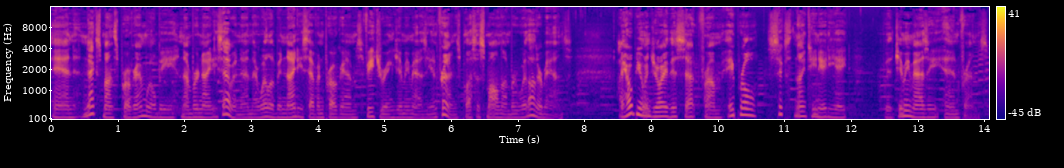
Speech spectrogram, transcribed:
and next month's program will be number 97, and there will have been 97 programs featuring Jimmy Mazzy and Friends, plus a small number with other bands. I hope you enjoy this set from April 6, 1988, with Jimmy Mazzy and Friends.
